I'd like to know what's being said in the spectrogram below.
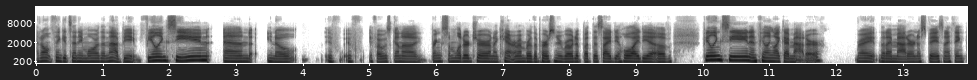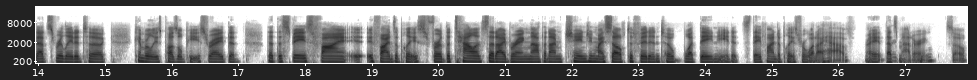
I don't think it's any more than that. Being feeling seen and, you know, if if if I was gonna bring some literature and I can't remember the person who wrote it, but this idea whole idea of feeling seen and feeling like I matter, right? That I matter in a space. And I think that's related to Kimberlee's puzzle piece, right? That that the space find it, it finds a place for the talents that I bring, not that I'm changing myself to fit into what they need. It's they find a place for what I have, right? That's mattering. So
